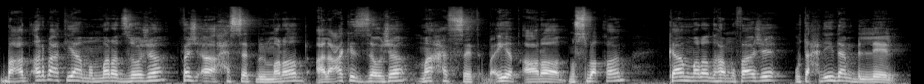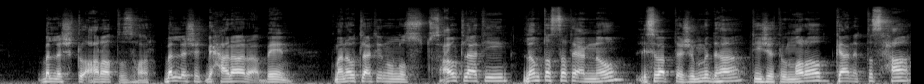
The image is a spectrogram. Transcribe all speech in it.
بعد أربعة أيام من مرض زوجها فجأة حست بالمرض. على عكس زوجها ما حست بأي أعراض مسبقا. كان مرضها مفاجئ وتحديدا بالليل. بلشت الأعراض تظهر. بلشت بحرارة بين 38 ونص 39 لم تستطع النوم لسبب تجمدها نتيجة المرض. كانت تصحى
